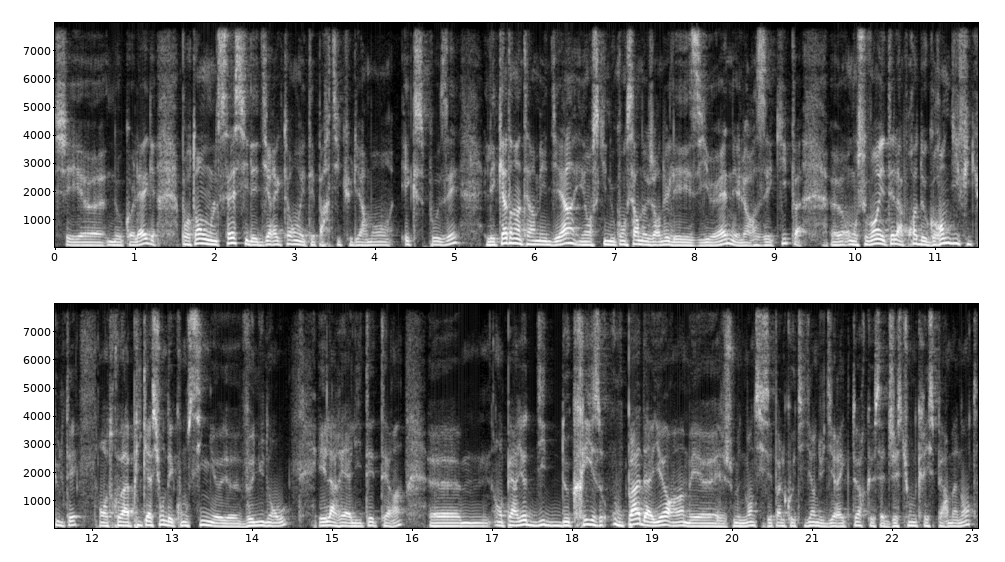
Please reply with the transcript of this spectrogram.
chez euh, nos collègues. Pourtant, on le sait, si les directeurs ont été particulièrement exposés, les cadres intermédiaires, et en ce qui nous concerne aujourd'hui les IEN et leurs équipes, euh, ont souvent été la proie de grandes difficultés entre application des consignes euh, venues d'en haut et la réalité de terrain. en période dite de crise ou pas d'ailleurs, hein, mais je me demande si c'est pas le quotidien du directeur que cette gestion de crise permanente.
